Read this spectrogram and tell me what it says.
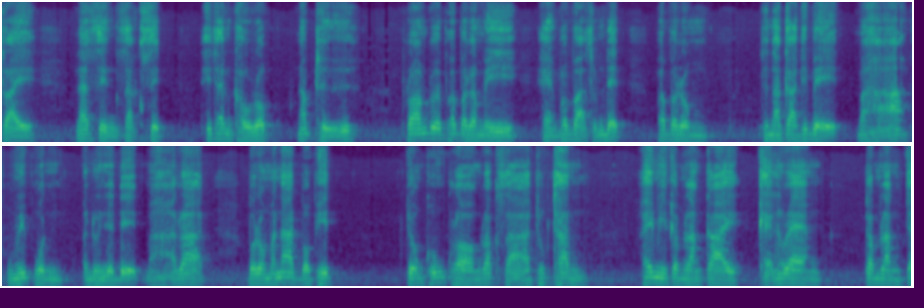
ตรัย และสิ่งศักดิ์สิทธิ์ที่ท่านเคารพนับถือ พร้อมด้วยพระบารมีแห่งพระบาทสมเด็จ พระบรมชนากาธิเบศรมหาภูมิพล อดุลยเดชมหาราช บรมนาถบพิตรจงคุ้มครองรักษาทุกท่าน ให้มีกำลังกายแข็งแรงกำลังใจ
